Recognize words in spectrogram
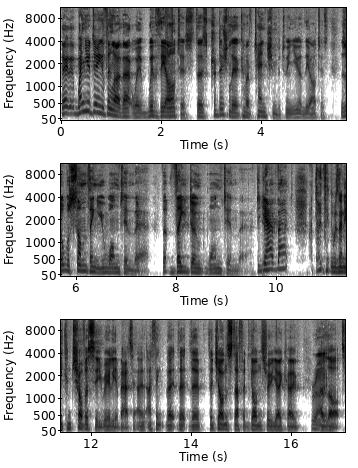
They- When you're doing a thing like that with, with the artist, there's traditionally a kind of tension between you and the artist. There's always something you want in there that they don't want in there. Did you have that? I don't think there was any controversy really about it. I, I think that, that the, the John stuff had gone through Yoko a lot.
